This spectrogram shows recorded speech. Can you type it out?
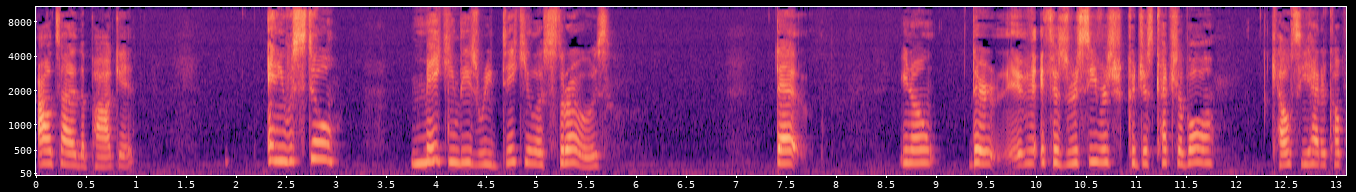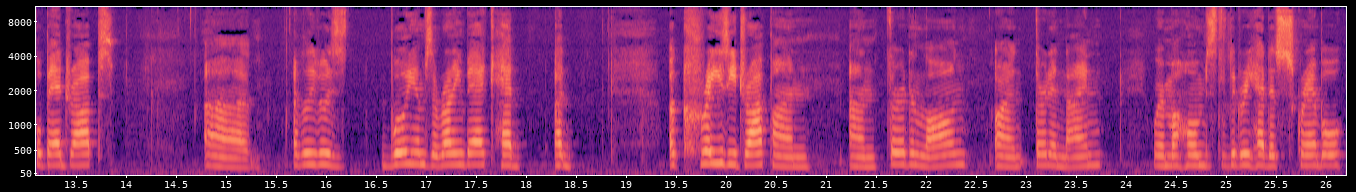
outside the pocket, and he was still making these ridiculous throws that you know there if, if his receivers could just catch the ball Kelce had a couple bad drops. Uh, i believe it was williams the running back had a a crazy drop on on third and long on third and nine where mahomes literally had to scramble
